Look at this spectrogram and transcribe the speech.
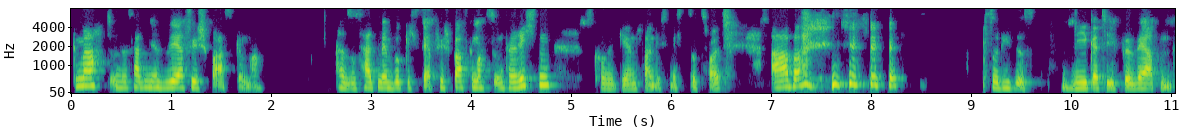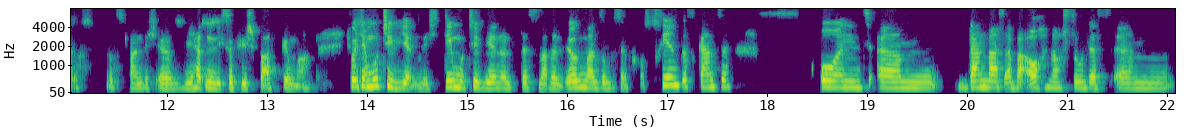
gemacht und es hat mir sehr viel Spaß gemacht. Also es hat mir wirklich sehr viel Spaß gemacht zu unterrichten. Das Korrigieren fand ich nicht so toll. Aber so dieses negativ bewerten, das, das fand ich irgendwie, hat nicht so viel Spaß gemacht. Ich wollte ja motivieren, nicht demotivieren und das war dann irgendwann so ein bisschen frustrierend, das Ganze. Und ähm, dann war es aber auch noch so, dass, ähm,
